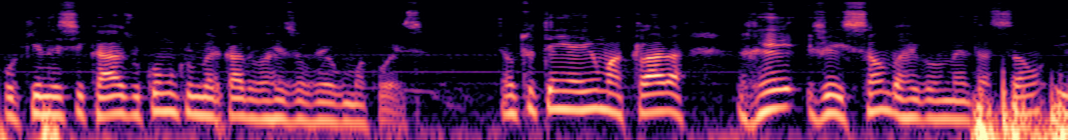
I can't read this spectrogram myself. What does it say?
Porque nesse caso, como que o mercado vai resolver alguma coisa? Então tu tem aí uma clara rejeição da regulamentação e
